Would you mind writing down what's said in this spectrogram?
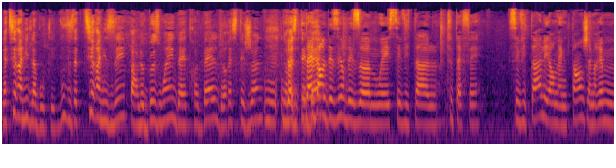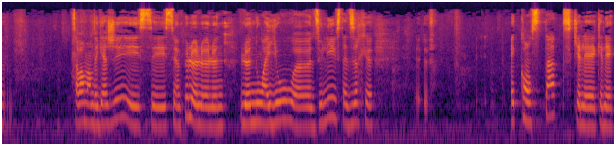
La tyrannie de la beauté. Vous, vous êtes tyrannisée par le besoin d'être belle, de rester jeune, de De- rester belle. D'être dans le désir des hommes, oui, c'est vital, tout à fait. C'est vital et en même temps, j'aimerais savoir m'en dégager et c'est un peu le, le- noyau euh, du livre, c'est-à-dire que euh, elle constate qu'elle est, qu'elle est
